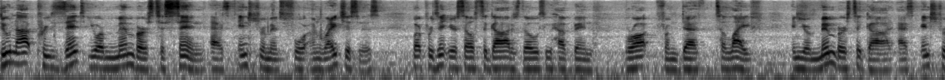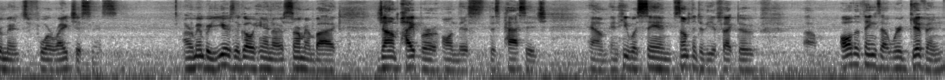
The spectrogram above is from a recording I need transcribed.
Do not present your members to sin as instruments for unrighteousness, but present yourselves to God as those who have been brought from death to life, and your members to God as instruments for righteousness. I remember years ago hearing a sermon by John Piper on this, this passage, um, and he was saying something to the effect of um, all the things that we're given,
